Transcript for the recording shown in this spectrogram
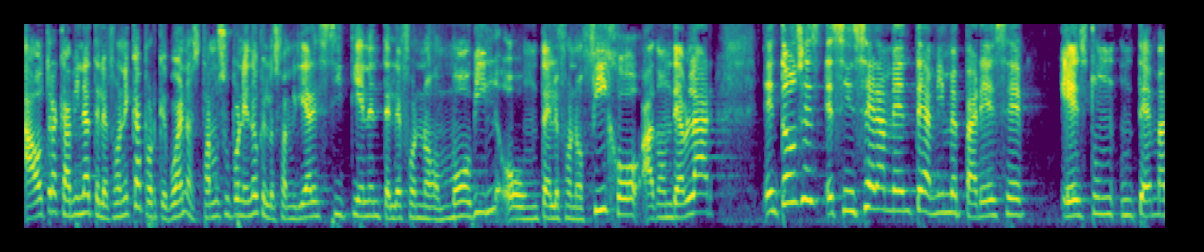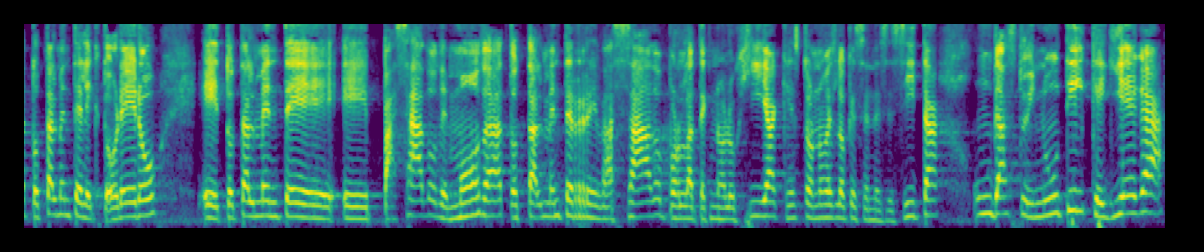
A otra cabina telefónica, porque bueno, estamos suponiendo que los familiares sí tienen teléfono móvil o un teléfono fijo a dónde hablar. Entonces, eh, sinceramente, a mí me parece es un, tema totalmente electorero, eh, totalmente eh, pasado de moda, totalmente rebasado por la tecnología, que esto no es lo que se necesita, un gasto inútil que llega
